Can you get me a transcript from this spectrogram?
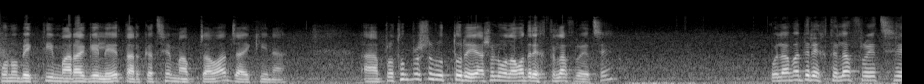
কোনো ব্যক্তি মারা গেলে তার কাছে মাপ চাওয়া যায় কি না? প্রথম প্রশ্নের উত্তরে আসলে ওলামাদের ইখতলাফ রয়েছে। ওলামাদের ইখতলাফ রয়েছে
